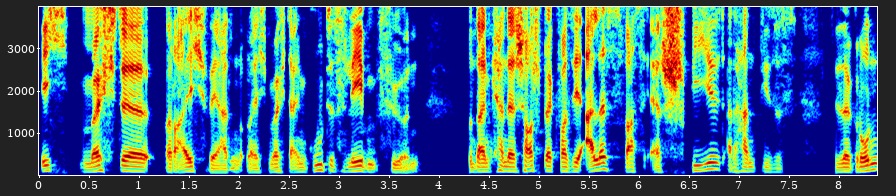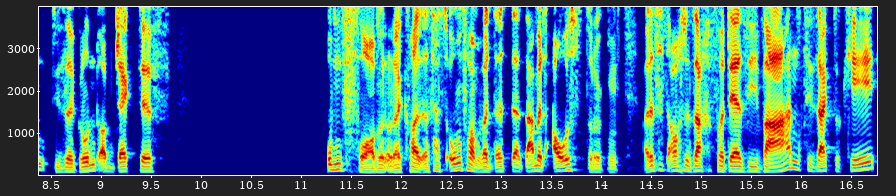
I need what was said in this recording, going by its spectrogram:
ich möchte reich werden oder ich möchte ein gutes Leben führen. Und dann kann der Schauspieler quasi alles, was er spielt, anhand dieses dieser Grund, dieser Grundobjective umformen oder quasi, das heißt umformen, aber damit ausdrücken. Weil das ist auch eine Sache, vor der sie warnt. Sie sagt, okay,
